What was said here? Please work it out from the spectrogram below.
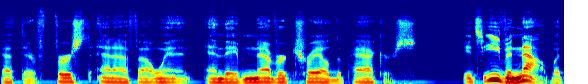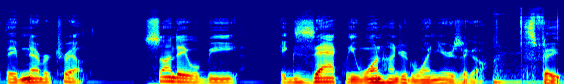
got their first NFL win, and they've never trailed the Packers. It's even now, but they've never trailed. Sunday will be exactly 101 years ago. It's fate.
